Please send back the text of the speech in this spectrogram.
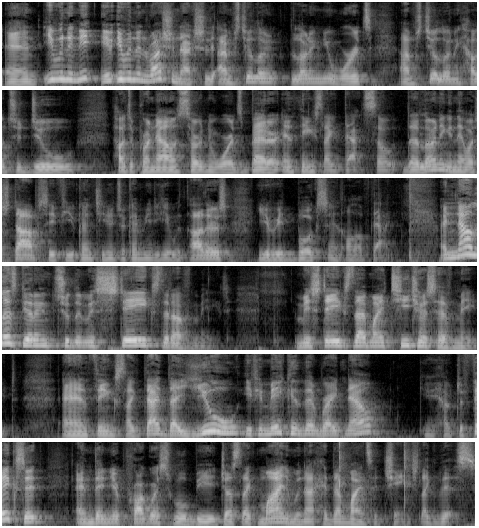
and even in even in Russian, actually, I'm still learn, learning new words. I'm still learning how to do how to pronounce certain words better and things like that. So the learning never stops if you continue to communicate with others, you read books, and all of that. And now let's get into the mistakes that I've made, mistakes that my teachers have made, and things like that. That you, if you're making them right now, you have to fix it and then your progress will be just like mine when I had that mindset change, like this.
